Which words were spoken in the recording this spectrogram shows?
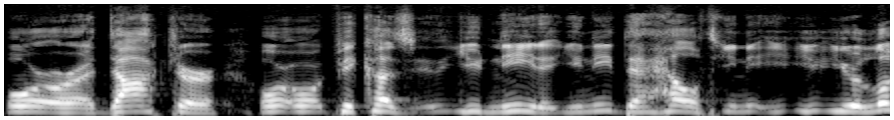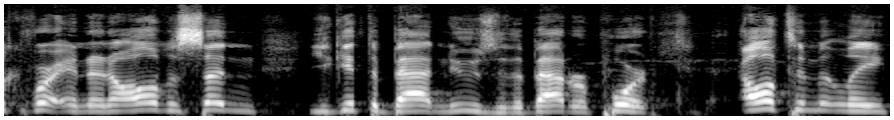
or, or a doctor, or, or because you need it, you need the health, you need, you, you're looking for it, and then all of a sudden you get the bad news or the bad report ultimately,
